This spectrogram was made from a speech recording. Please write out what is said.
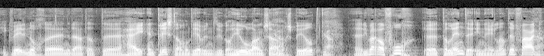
ik weet het nog inderdaad dat hij en Tristan, want die hebben natuurlijk al heel lang samen ja. gespeeld. Ja. Uh, die waren al vroeg uh, talenten in Nederland. En vaak Ja.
